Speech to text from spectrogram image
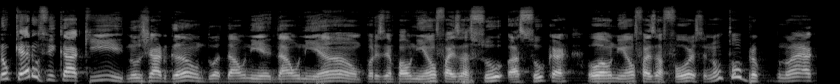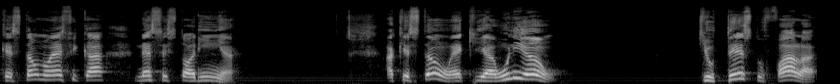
Não quero ficar aqui no jargão do, da, uni, da, união, por exemplo, a união faz açúcar ou a união faz a força. Não tô, não é, a questão não é ficar nessa historinha. A questão é que a união que o texto fala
